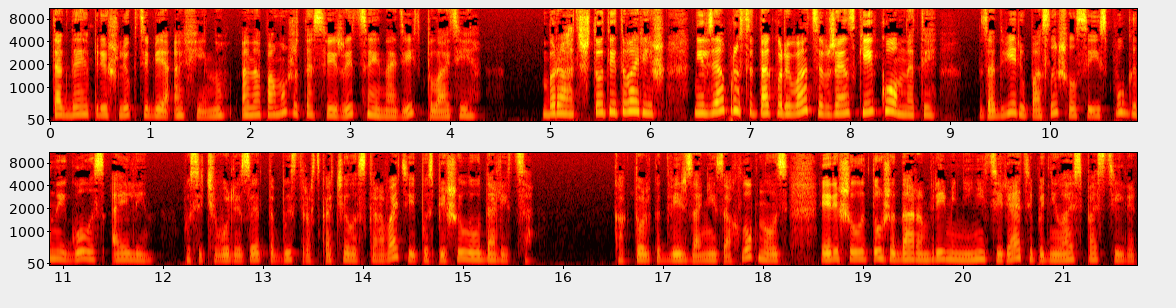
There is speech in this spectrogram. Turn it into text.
«Тогда я пришлю к тебе Афину. Она поможет освежиться и надеть платье». «Брат, что ты творишь? Нельзя просто так врываться в женские комнаты!» За дверью послышался испуганный голос Айлин, после чего Лизетта быстро вскочила с кровати и поспешила удалиться. Как только дверь за ней захлопнулась, я решила тоже даром времени не терять и поднялась с постели,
